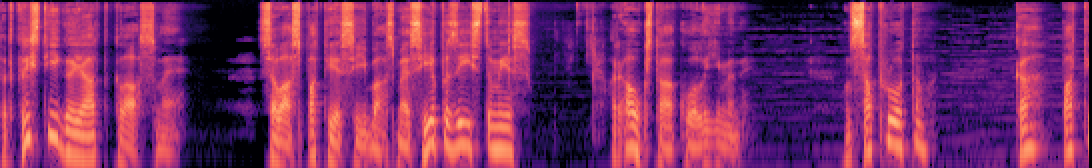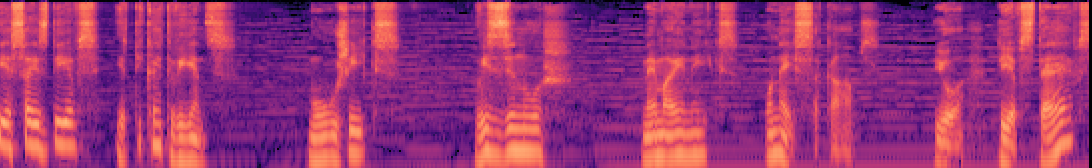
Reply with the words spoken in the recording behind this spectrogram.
tad kristīgajā atklāsmē, savās patiesībās mēs iepazīstamies ar augstāko līmeni un saprotam, ka patiesais dievs ir tikai viens, mūžīgs, viszinošs, nemainīgs un neizsakāms, jo Dievs Tēvs,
